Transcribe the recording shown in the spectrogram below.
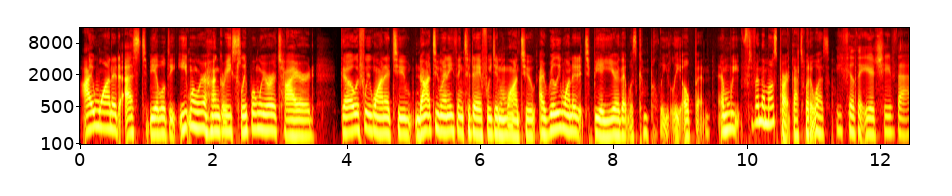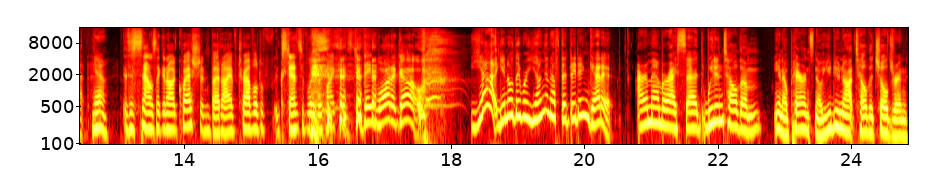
I wanted us to be able to eat when we were hungry, sleep when we were tired, go if we wanted to, not do anything today if we didn't want to. I really wanted it to be a year that was completely open. And we, for the most part, that's what it was. You feel that you achieved that? Yeah. This sounds like an odd question, but I've traveled extensively with my kids. Did they want to go? yeah. You know, they were young enough that they didn't get it. I remember I said, we didn't tell them, you know, parents know you do not tell the children,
